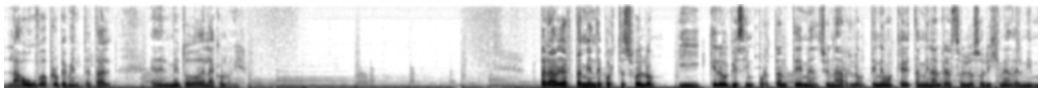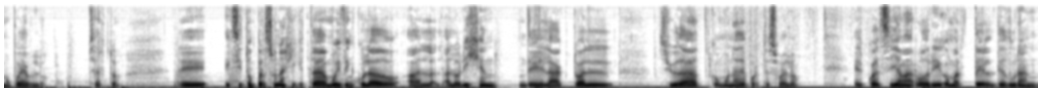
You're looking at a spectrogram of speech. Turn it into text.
la uva propiamente tal en el método de la colonia. Para hablar también de Portezuelo, y creo que es importante mencionarlo, tenemos que también hablar sobre los orígenes del mismo pueblo. ¿Cierto? Eh, existe un personaje que está muy vinculado al, origen de la actual ciudad comuna de Portezuelo, el cual se llama Rodrigo Martel de Durán.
